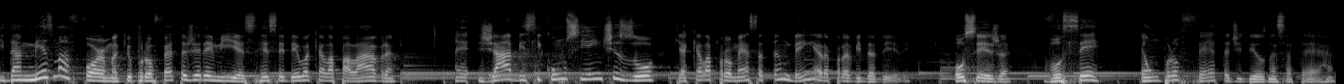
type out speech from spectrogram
E da mesma forma que o profeta Jeremias recebeu aquela palavra, é, Jabe se conscientizou que aquela promessa também era para a vida dele. Ou seja, você é um profeta de Deus nessa terra.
